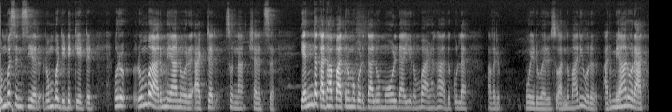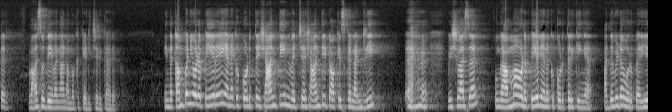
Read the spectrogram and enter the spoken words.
ரொம்ப சின்சியர் ரொம்ப டெடிக்கேட்டட் ஒரு ரொம்ப அருமையான ஒரு ஆக்டர் சொன்னார் ஷரத் சார் எந்த கதாபாத்திரமும் கொடுத்தாலும் மோல்ட் ஆகி ரொம்ப அழகாக அதுக்குள்ளே அவர் போயிடுவார். ஸோ அந்த மாதிரி ஒரு அருமையான ஒரு ஆக்டர் வாசுதேவனா நமக்கு கிடைச்சிருக்காரு. இந்த கம்பெனியோட பேரே எனக்கு கொடுத்து சாந்தின்னு வச்ச சாந்தி டாக்கிஸ்க்கு நன்றி. விஸ்வா சார் உங்கள் அம்மாவோட பேர் எனக்கு கொடுத்துருக்கீங்க. அதை விட ஒரு பெரிய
